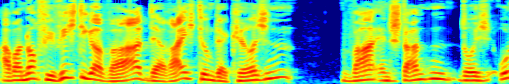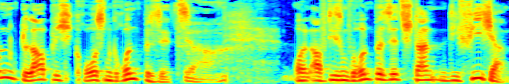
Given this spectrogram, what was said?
Aber noch viel wichtiger war, der Reichtum der Kirchen war entstanden durch unglaublich großen Grundbesitz. Ja. Und auf diesem Grundbesitz standen die Viecher.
